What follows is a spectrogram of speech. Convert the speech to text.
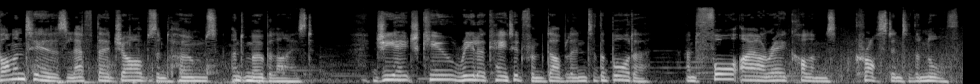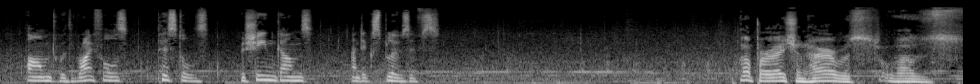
Volunteers left their jobs and homes and mobilised. GHQ relocated from Dublin to the border, and four IRA columns crossed into the north, armed with rifles, pistols, machine guns, and explosives. Operation Harvest was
